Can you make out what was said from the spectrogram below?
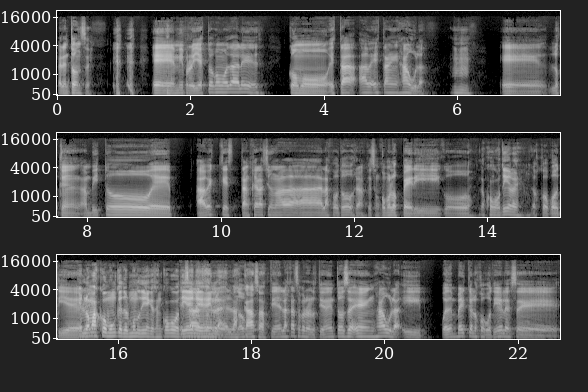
Pero entonces, eh, mi proyecto como tal es, como estas aves están en jaula, eh, los que han visto aves que están relacionadas a las cotorras, que son como los pericos, Los cocotieles. los cocotieles. Es lo más común que todo el mundo tiene, que son cocotieles Exacto, en, la- que en las casas. Tienen las casas, pero los tienen entonces en jaula y pueden ver que los cocotieles se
